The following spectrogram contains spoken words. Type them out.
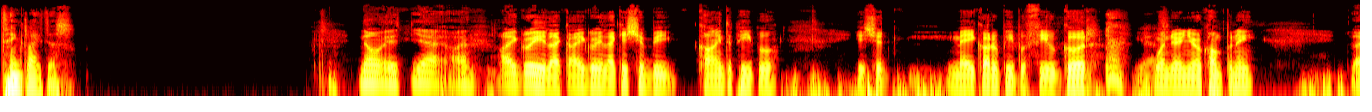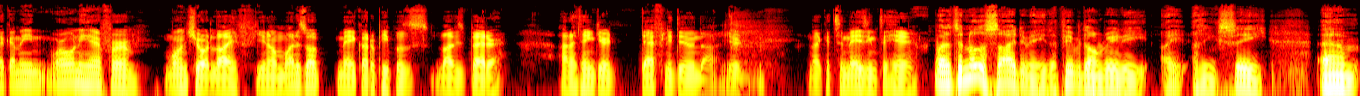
think like this. No, it yeah, I I agree. Like I agree. Like you should be kind to people. You should make other people feel good when they're in your company. Like I mean, we're only here for one short life. You know, might as well make other people's lives better. And I think you're definitely doing that. You're like it's amazing to hear. Well, it's another side of me that people don't really, I, I think, see. Um,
